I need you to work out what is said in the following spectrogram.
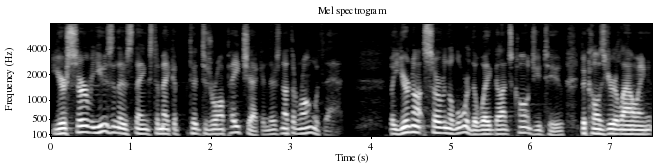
You're serving, using those things to make a, to, to draw a paycheck, and there's nothing wrong with that. But you're not serving the Lord the way God's called you to because you're allowing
